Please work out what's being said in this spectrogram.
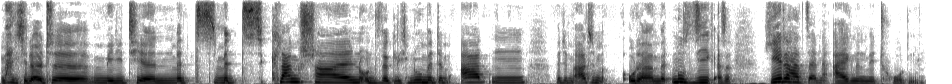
manche Leute meditieren mit, mit Klangschalen und wirklich nur mit dem Atem, mit dem Atem oder mit Musik. Also jeder hat seine eigenen Methoden.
